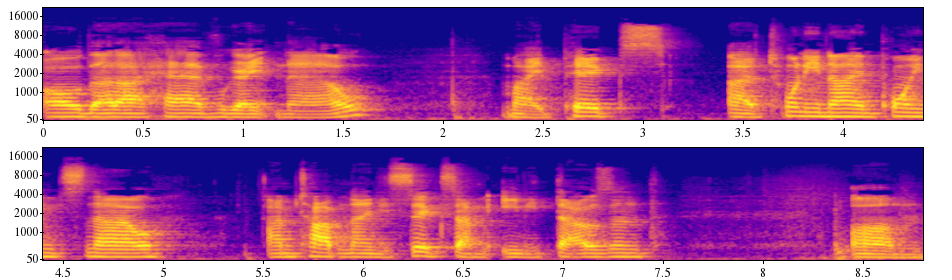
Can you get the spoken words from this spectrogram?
all that I have right now. My picks, uh, 29 points now. I'm top 96. I'm 80,000th. Um,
